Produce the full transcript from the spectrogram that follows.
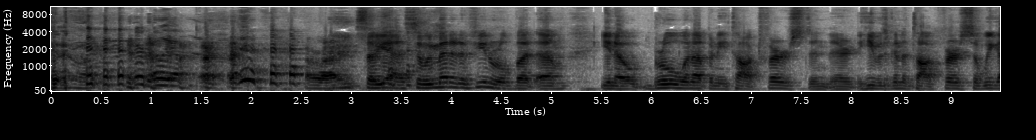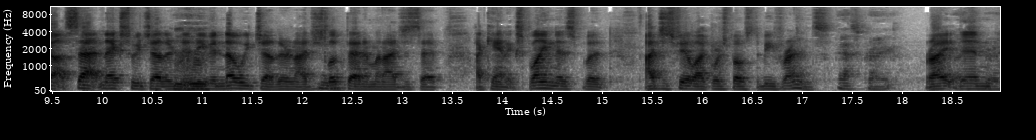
really, all right. So yeah, so we met at a funeral, but um, you know, Brule went up and he talked first, and he was going to talk first. So we got sat next to each other, didn't mm-hmm. even know each other, and I just mm-hmm. looked at him and I just said, "I can't explain this, but I just feel like we're supposed to be friends." That's great. Right, That's and great.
